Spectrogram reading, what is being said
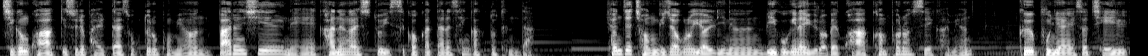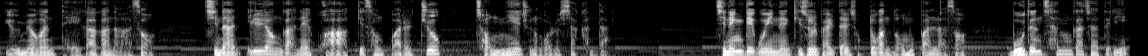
지금 과학기술의 발달 속도로 보면 빠른 시일 내에 가능할 수도 있을 것 같다는 생각도 든다. 현재 정기적으로 열리는 미국이나 유럽의 과학 컨퍼런스에 가면 그 분야에서 제일 유명한 대가가 나와서 지난 1년간의 과학계 성과를 쭉 정리해 주는 걸로 시작한다. 진행되고 있는 기술 발달 속도가 너무 빨라서 모든 참가자들이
